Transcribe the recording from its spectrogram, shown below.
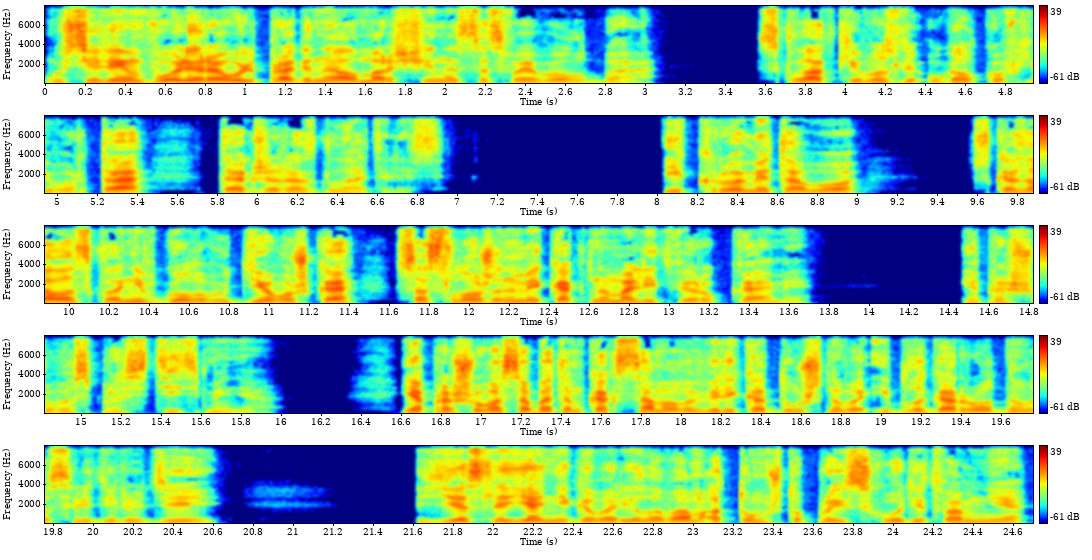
Усилием воли Рауль прогнал морщины со своего лба. Складки возле уголков его рта также разгладились. «И кроме того», — сказала, склонив голову девушка со сложенными, как на молитве, руками, — «я прошу вас простить меня. Я прошу вас об этом как самого великодушного и благородного среди людей. Если я не говорила вам о том, что происходит во мне,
